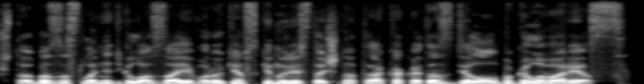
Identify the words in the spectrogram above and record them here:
чтобы заслонить глаза, его руки вскинулись точно так, как это сделал бы головорез.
